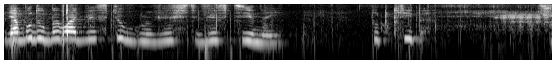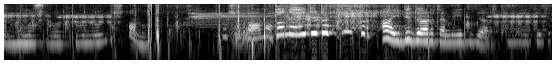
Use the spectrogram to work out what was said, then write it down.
Я буду вбивати вівцю вівць, вівціний. Тут кріпер. Щоб воно себе повернуло до стану. До стану. Та не йди до кріпер. А, йди до Артема, йди до Артема, йди до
